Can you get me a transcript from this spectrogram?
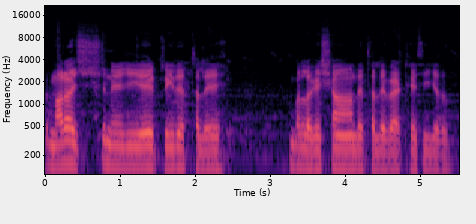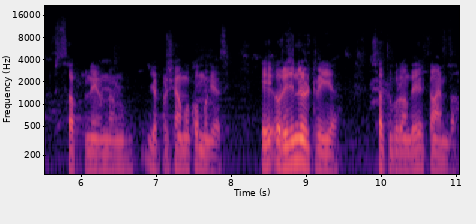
ਮਹਾਰਾਜ ਨੇ ਜੀ ਇਹ ਟਰੀ ਦੇ ਥੱਲੇ ਮਤਲਬ ਕਿ ਛਾਂ ਦੇ ਥੱਲੇ ਬੈਠੇ ਸੀ ਜਦੋਂ ਸੱਪ ਨੇ ਉਹਨਾਂ ਨੂੰ ਜੇ ਪਰਛਾਵਾਂ ਘੁੰਮ ਗਿਆ ਸੀ। ਇਹ origignal ਟਰੀ ਆ ਸਤਿਗੁਰਾਂ ਦੇ ਟਾਈਮ ਦਾ।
